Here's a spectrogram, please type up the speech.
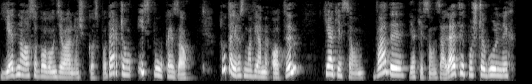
jednoosobową działalność gospodarczą i spółkę ZO. Tutaj rozmawiamy o tym, jakie są wady, jakie są zalety poszczególnych,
